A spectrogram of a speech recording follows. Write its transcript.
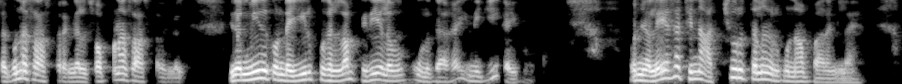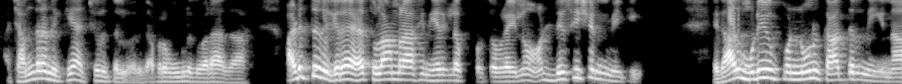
சகுன சாஸ்திரங்கள் சொப்பன சாஸ்திரங்கள் இதன் மீது கொண்ட ஈர்ப்புகள்லாம் பெரிய அளவுக்கு உங்களுக்காக இன்னைக்கு கை கொடுக்கும். கொஞ்சம் லேசா சின்ன அச்சுறுத்தலும் இருக்கும்னா பாருங்களேன். சந்திரனுக்கே அச்சுறுத்தல் வருது. அப்புறம் உங்களுக்கு வராதா? அடுத்து இருக்கிற துலாம் ராசி நேர்களை பொறுத்தவரையிலும் டிசிஷன் மேக்கிங் ஏதாவது முடிவு பண்ணணும்னு காத்திருந்தீங்கன்னா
